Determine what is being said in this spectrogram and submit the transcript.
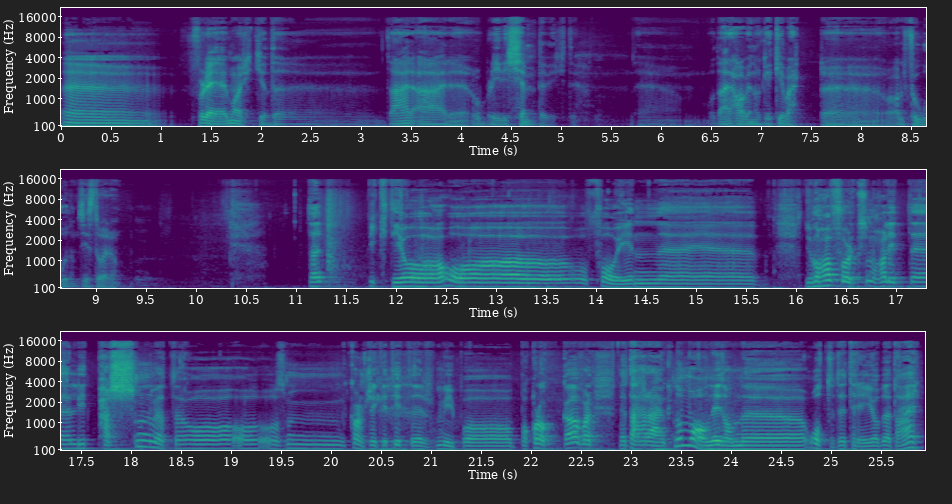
For det markedet der er og blir kjempeviktig. Og der har vi nok ikke vært altfor gode de siste åra viktig å, å, å, få inn eh, Du må ha folk som har litt, eh, litt passion, vet du, og, og, og, som kanskje ikke titter mye på, på, klokka. For dette her er jo ikke noen vanlig sånn eh, åtte til tre-jobb, dette her.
